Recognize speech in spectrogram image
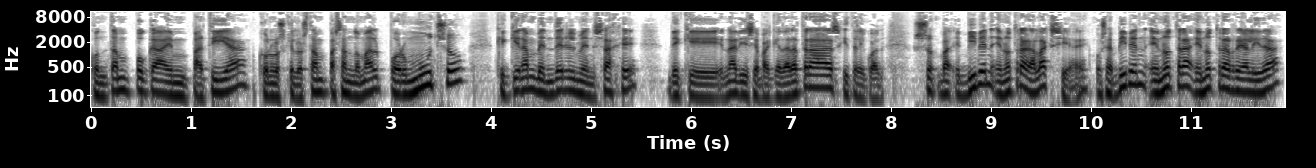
con tan poca empatía con los que lo están pasando mal, por mucho que quieran vender el mensaje de que nadie se va a quedar atrás y tal y cual. Viven en otra galaxia, ¿eh? O sea, viven en otra, en otra realidad,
